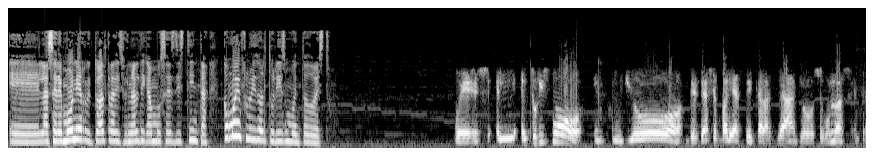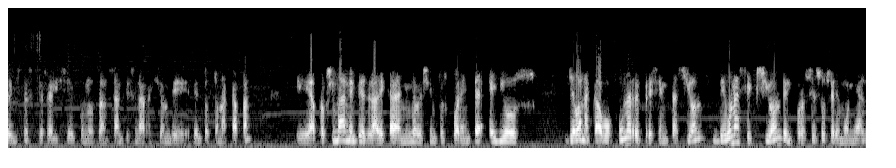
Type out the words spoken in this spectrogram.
eh, la ceremonia ritual tradicional, digamos, es distinta. ¿Cómo ha influido el turismo en todo esto? Pues el, turismo influyó desde hace varias décadas ya. Yo, según las entrevistas que realicé con los danzantes en la región de, del Totonacapan, eh, aproximadamente desde la década de 1940, ellos llevan a cabo una representación de una sección del proceso ceremonial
